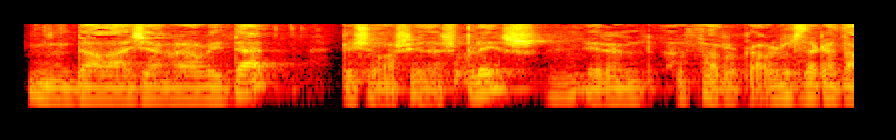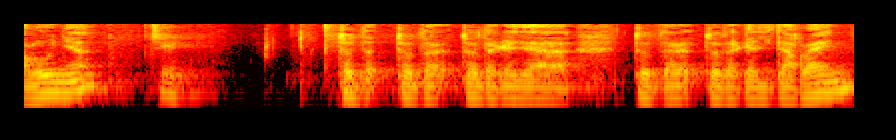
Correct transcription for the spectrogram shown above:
de la Generalitat, que això va ser després, mm. eren ferrocarrils de Catalunya, sí. tot, tot, tot, aquella, tot, tot aquell terreny,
